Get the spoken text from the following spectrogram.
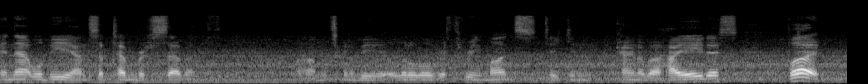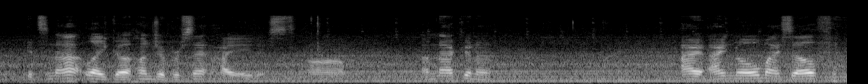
and that will be on September 7th. Um, it's going to be a little over three months, taking kind of a hiatus, but it's not like a hundred percent hiatus. Um, I'm not gonna. I I know myself,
